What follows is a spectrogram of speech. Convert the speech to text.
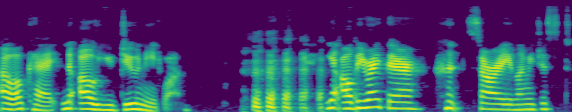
Oh, okay. No, oh, you do need one. Yeah, I'll be right there. Sorry, let me just.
